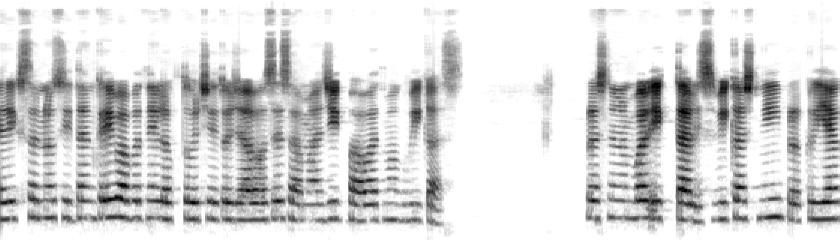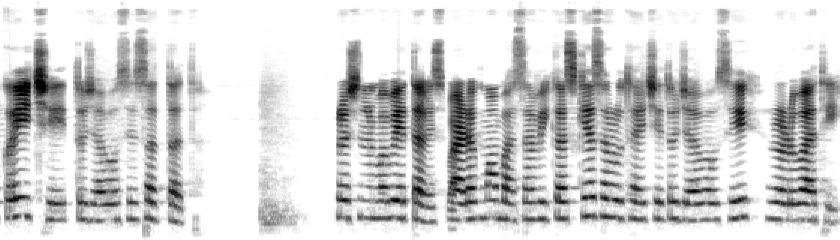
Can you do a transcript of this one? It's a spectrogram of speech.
એરિક્સનનો સિદ્ધાંત કઈ બાબતને લગતો છે તો જવાબ આવશે સામાજિક ભાવાત્મક વિકાસ. પ્રશ્ન નંબર એકતાલીસ. વિકાસની પ્રક્રિયા કઈ છે તો જવાબ આવશે સતત. પ્રશ્ન નંબર બેતાલીસ. બાળકમાં ભાષા વિકાસ ક્યાં શરૂ થાય છે તો જવાબ આવશે રડવાથી.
